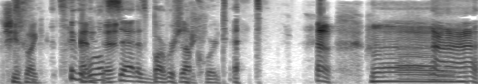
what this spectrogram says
She's like, It's like the world's then- saddest barbershop quartet. and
